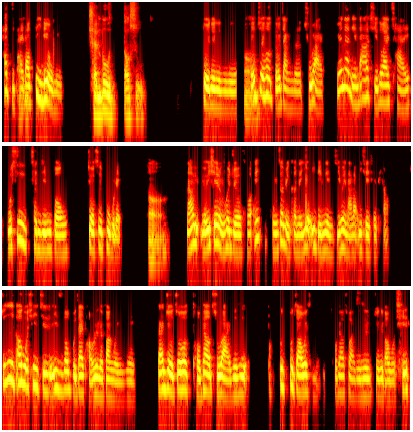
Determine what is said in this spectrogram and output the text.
他只排到第六名。全部都输。对对对对对，哦。可是最后得奖的出来，因为那年大家其实都在猜，不是陈金峰就是布雷，哦，然后有有一些人会觉得说，哎，洪正敏可能也有一点点机会拿到一些些票，就是高国庆其实一直都不在讨论的范围以内，但就最后投票出来，就是不不知道为什么投票出来就是就是高国庆，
